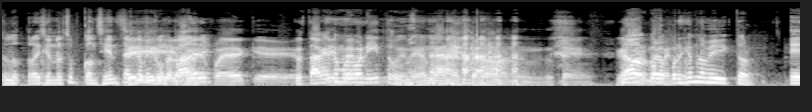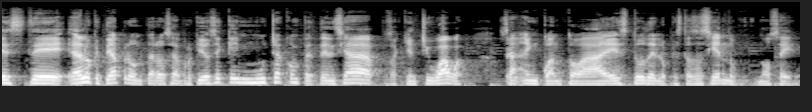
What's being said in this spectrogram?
lo traicionó el subconsciente acá Sí, mi pero compadre. Fue que... Lo estaba viendo muy bonito, güey. Me dieron ganas, perdón. No sé. No, pero por ejemplo, mi Víctor, este, era lo que te iba a preguntar, o sea, porque yo sé que hay mucha competencia, pues aquí en Chihuahua, o sea, Sí. en cuanto a esto de lo que estás haciendo, no sé,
